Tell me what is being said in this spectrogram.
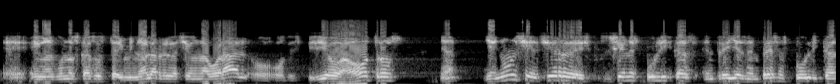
eh, en algunos casos terminó la relación laboral o, despidió a otros, y anuncia el cierre de instituciones públicas, entre ellas empresas públicas,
